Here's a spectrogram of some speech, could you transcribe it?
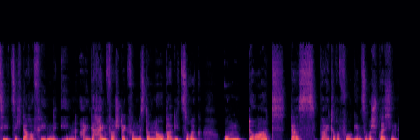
zieht sich daraufhin in ein Geheimversteck von Mr. Nobody zurück um dort das weitere Vorgehen zu besprechen.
